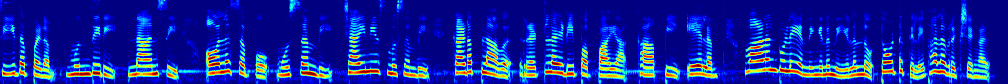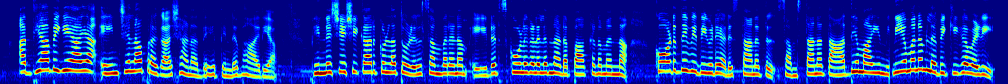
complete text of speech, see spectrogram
സീതപ്പഴം മുന്തിരി നാൻസി ഓലസപ്പോ മുസമ്പി ചൈനീസ് മുസമ്പി കടപ്ലാവ് റെഡ് ലൈഡി പപ്പായ കാപ്പി ഏലം വാളൻപുള്ളി എന്നിങ്ങനെ നീളുന്നു തോട്ടത്തിലെ ഫലവൃക്ഷങ്ങൾ. അധ്യാപികയായ ഏഞ്ചല പ്രകാശാണ് അദ്ദേഹത്തിന്റെ ഭാര്യ. ഭിന്നശേഷിക്കാർക്കുള്ള തൊഴിൽ സംവരണം എയ്ഡഡ് സ്കൂളുകളിലും നടപ്പാക്കണമെന്ന കോടതി വിധിയുടെ അടിസ്ഥാനത്തിൽ സംസ്ഥാനത്ത് ആദ്യമായി നിയമനം ലഭിക്കുക വഴി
